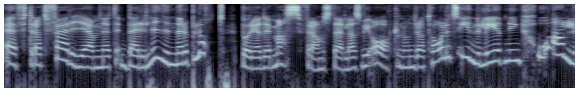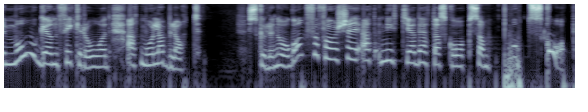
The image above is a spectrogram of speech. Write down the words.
efter att färgämnet berlinerblått började massframställas vid 1800-talets inledning och allmogen fick råd att måla blått Skulle någon få för sig att nyttja detta skåp som pottskåp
